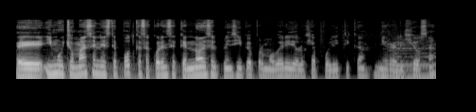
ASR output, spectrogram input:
Eh, y mucho más en este podcast. Acuérdense que no es el principio promover ideología política ni religiosa.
